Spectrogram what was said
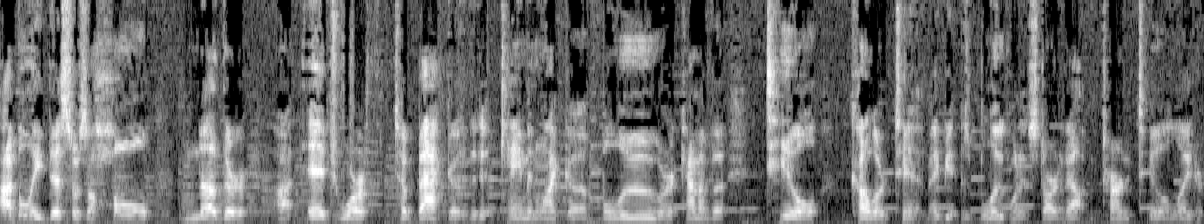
I believe this was a whole nother uh, Edgeworth tobacco that it came in like a blue or kind of a teal colored tin. Maybe it was blue when it started out and turned teal later.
